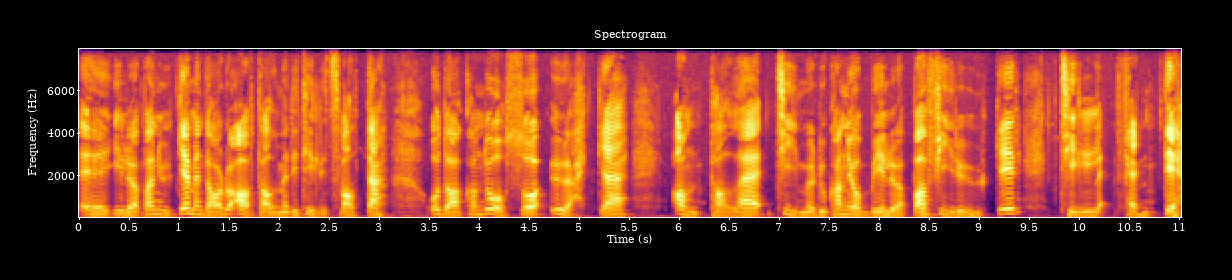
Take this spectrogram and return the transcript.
eh, i løpet av en uke. Men da har du avtale med de tillitsvalgte. Og da kan du også øke antallet timer du kan jobbe i løpet av fire uker til 50.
